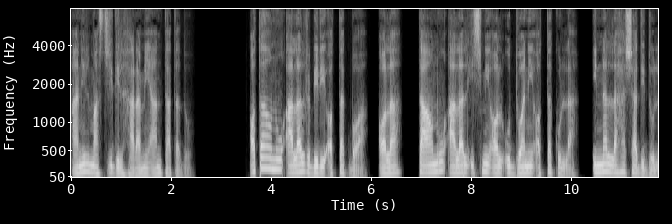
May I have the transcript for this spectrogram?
আনিল মাসজিদিল হারামি আন তাতাদু। অতাওনু আলাল বিরি অত্তাকবোয়া। অলা, তাওনু আলাল ইসমি অল উদ্ওয়ানি অত্তাকুল্লাহ ইন্নাল্লাহা সাদিদুল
